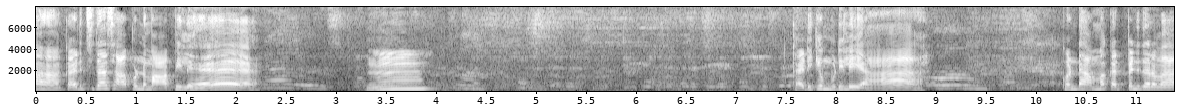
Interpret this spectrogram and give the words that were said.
ஆ கடிச்சு தான் சாப்பிடணுமா ஆப்பிள்? ம். கடிக்க முடியலையா? கொண்டா அம்மா கட் பண்ணி தரவா?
